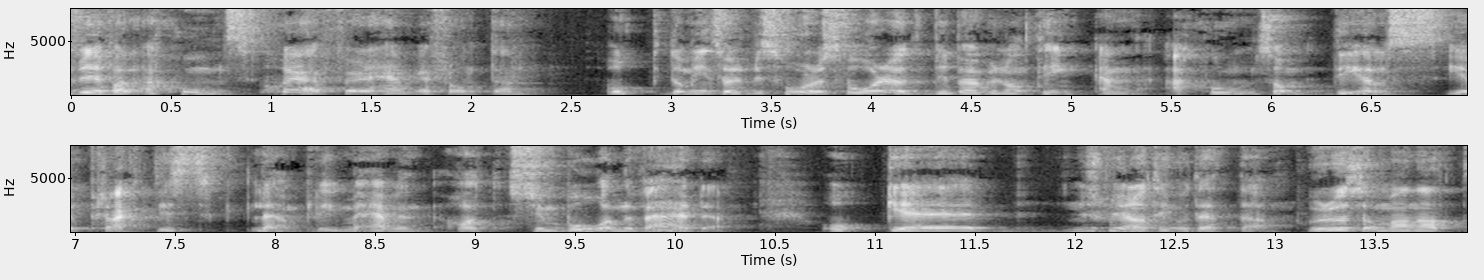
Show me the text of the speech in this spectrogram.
blir i alla fall aktionschef för hemmafronten. Och de insåg att det blir svårare och svårare. Vi behöver någonting, en aktion som dels är praktiskt lämplig men även har ett symbolvärde. Och eh, nu ska vi göra någonting åt detta. Och då sa man att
